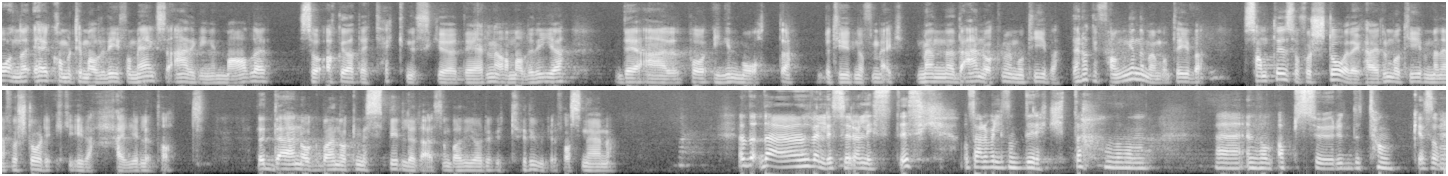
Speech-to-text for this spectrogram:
Og når jeg kommer til maleri, for meg så er jeg ingen maler. Så akkurat de tekniske delene av maleriet, det er på ingen måte betydende for meg. Men eh, det er noe med motivet. Det er noe fangende med motivet. Samtidig så forstår jeg hele motivet, men jeg forstår det ikke i det hele tatt. Det, er nok, bare noe med spillet der som bare gjør det utrolig fascinerende. Det er jo veldig surrealistisk, og så er det veldig sånn direkte. Sånn, eh, en sånn absurd tanke som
